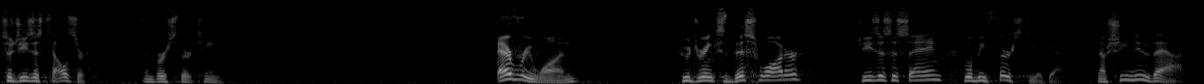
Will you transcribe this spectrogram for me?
So Jesus tells her in verse 13 Everyone who drinks this water, Jesus is saying, will be thirsty again. Now, she knew that.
